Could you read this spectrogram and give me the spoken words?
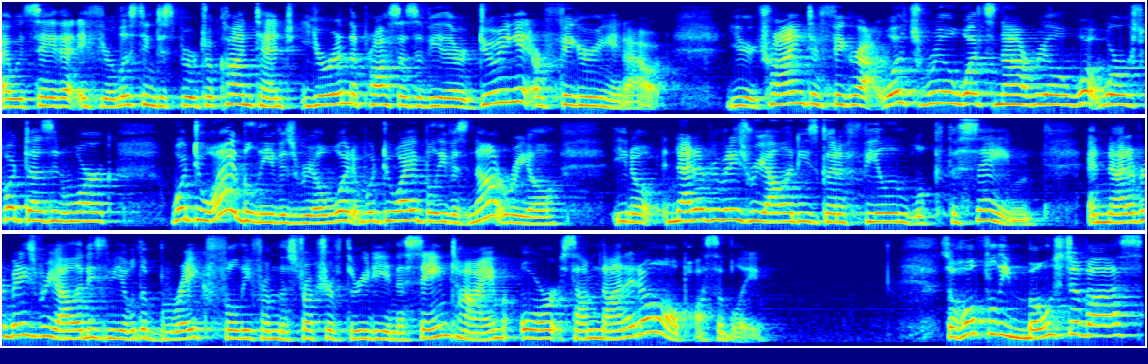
I would say that if you're listening to spiritual content you're in the process of either doing it or figuring it out. You're trying to figure out what's real what's not real what works what doesn't work what do i believe is real what what do i believe is not real? You know not everybody's reality is going to feel and look the same. And not everybody's reality is going to be able to break fully from the structure of 3D in the same time, or some not at all, possibly. So, hopefully, most of us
